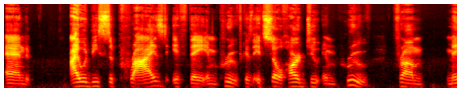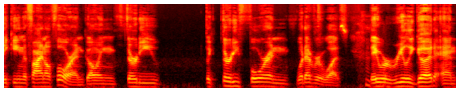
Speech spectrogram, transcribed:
and I would be surprised if they improved because it's so hard to improve from making the final four and going 30 like 34 and whatever it was. they were really good and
